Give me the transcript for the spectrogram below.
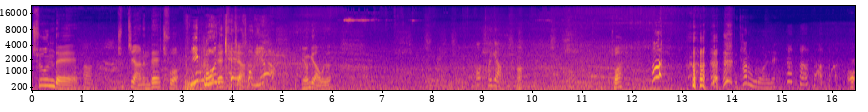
추운데 어. 춥지 않은데 추워 이뭔 개소리야 연기 나오거든 어 자기야 어? 좋아? 왜 타로 보러 갈래? 어?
